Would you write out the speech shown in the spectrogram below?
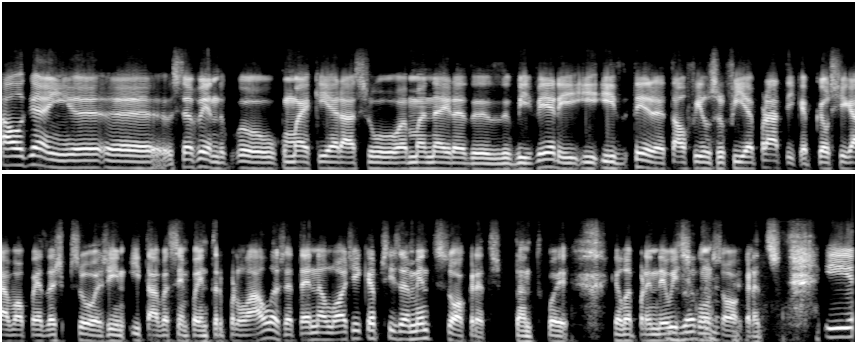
alguém, uh, uh, sabendo uh, como é que era a sua maneira de, de viver e, e, de ter a tal filosofia prática, porque ele chegava ao pé das pessoas e, e estava sempre a interpelá-las, até na lógica precisamente de Sócrates. Portanto, foi que ele aprendeu isso com Sócrates. E,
